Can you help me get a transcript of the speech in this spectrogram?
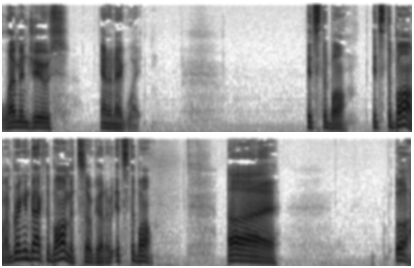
lemon juice, and an egg white. It's the bomb. It's the bomb. I'm bringing back the bomb. It's so good. It's the bomb. Uh, ugh.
